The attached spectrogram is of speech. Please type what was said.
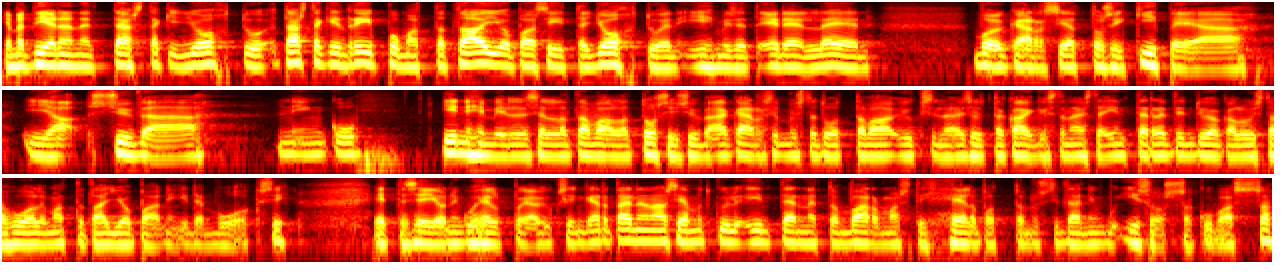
Ja mä tiedän, että tästäkin, johtuu, tästäkin riippumatta tai jopa siitä johtuen ihmiset edelleen voi kärsiä tosi kipeää ja syvää niin kuin inhimillisellä tavalla tosi syvää kärsimystä tuottavaa yksinäisyyttä kaikista näistä internetin työkaluista huolimatta tai jopa niiden vuoksi. Että se ei ole niin kuin helppo ja yksinkertainen asia, mutta kyllä internet on varmasti helpottanut sitä niin kuin isossa kuvassa.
